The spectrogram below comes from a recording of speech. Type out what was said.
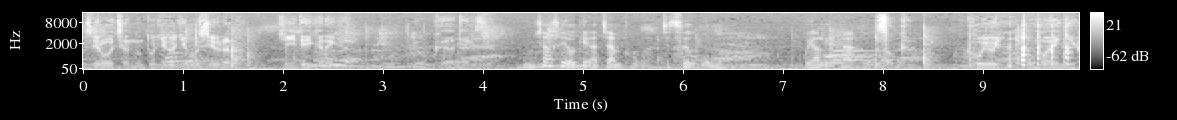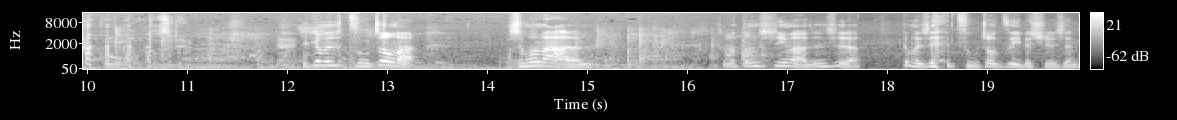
次郎ちゃんのドキドキ星占い聞いていかないかよく当たるぜ我们上次有给他占卜啊，这次我们不要理他。そっか今宵お前に不幸が訪れる你根本是诅咒嘛？ 什么嘛？什么东西嘛？真是的，根本是在诅咒自己的学生。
